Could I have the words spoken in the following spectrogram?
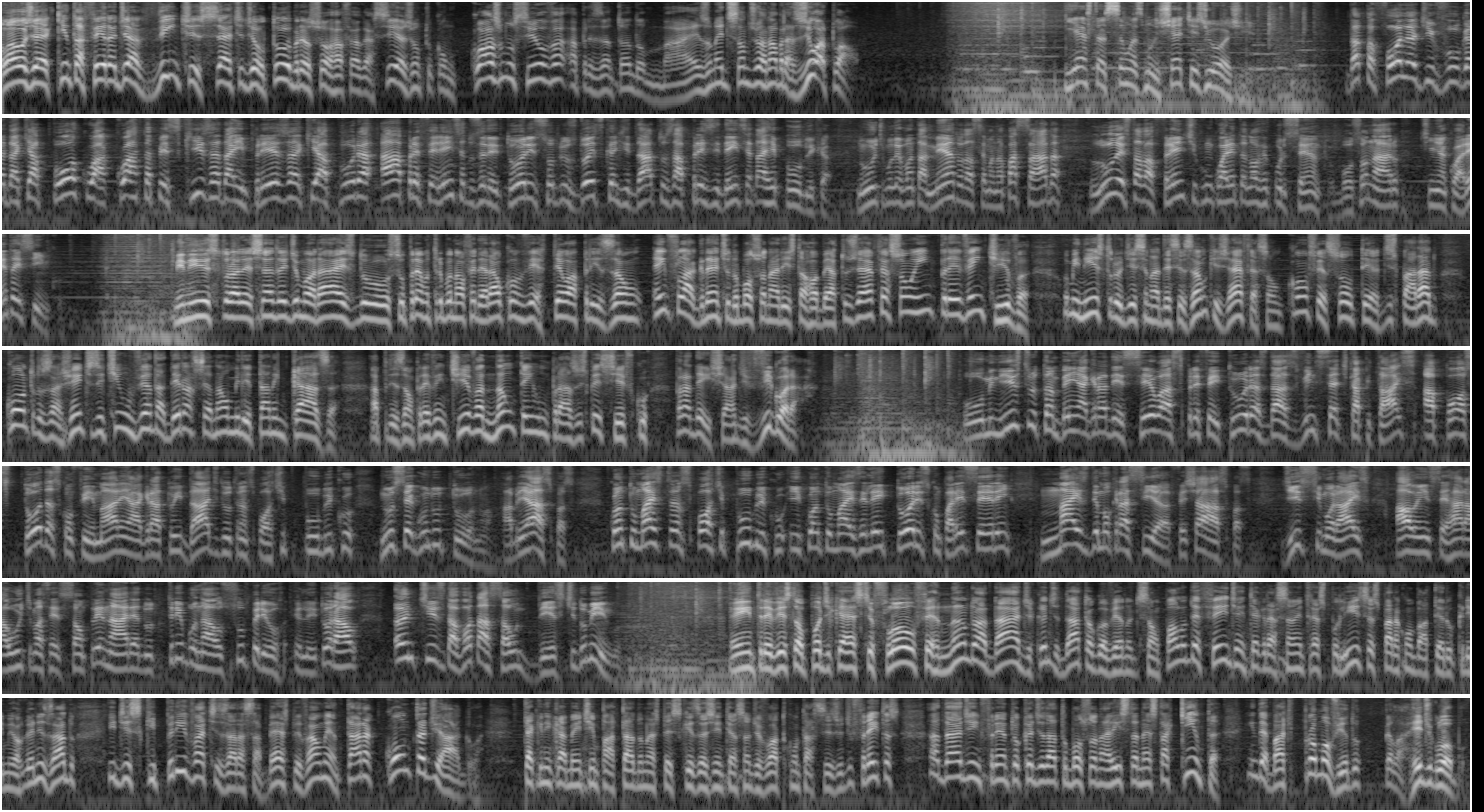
Olá, hoje é quinta-feira, dia 27 de outubro. Eu sou Rafael Garcia, junto com Cosmo Silva, apresentando mais uma edição do Jornal Brasil Atual. E estas são as manchetes de hoje. Datafolha divulga daqui a pouco a quarta pesquisa da empresa que apura a preferência dos eleitores sobre os dois candidatos à presidência da República. No último levantamento da semana passada, Lula estava à frente com 49%, Bolsonaro tinha 45%. Ministro Alexandre de Moraes, do Supremo Tribunal Federal, converteu a prisão em flagrante do bolsonarista Roberto Jefferson em preventiva. O ministro disse na decisão que Jefferson confessou ter disparado contra os agentes e tinha um verdadeiro arsenal militar em casa. A prisão preventiva não tem um prazo específico para deixar de vigorar. O ministro também agradeceu às prefeituras das 27 capitais após todas confirmarem a gratuidade do transporte público no segundo turno. Aspas. Quanto mais transporte público e quanto mais eleitores comparecerem, mais democracia. Fecha aspas. Disse Moraes ao encerrar a última sessão plenária do Tribunal Superior Eleitoral antes da votação deste domingo. Em entrevista ao podcast Flow, Fernando Haddad, candidato ao governo de São Paulo, defende a integração entre as polícias para combater o crime organizado e diz que privatizar a Sabesp vai aumentar a conta de água. Tecnicamente empatado nas pesquisas de intenção de voto com Tarcísio de Freitas, Haddad enfrenta o candidato bolsonarista nesta quinta, em debate promovido pela Rede Globo.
